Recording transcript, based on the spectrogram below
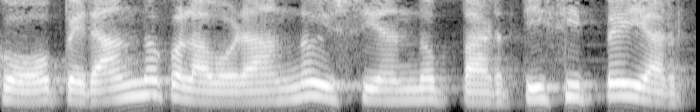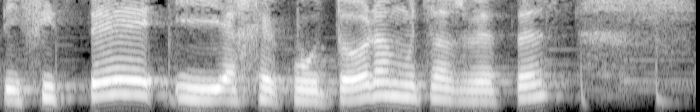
cooperando, colaborando y siendo partícipe y artífice y ejecutora muchas veces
